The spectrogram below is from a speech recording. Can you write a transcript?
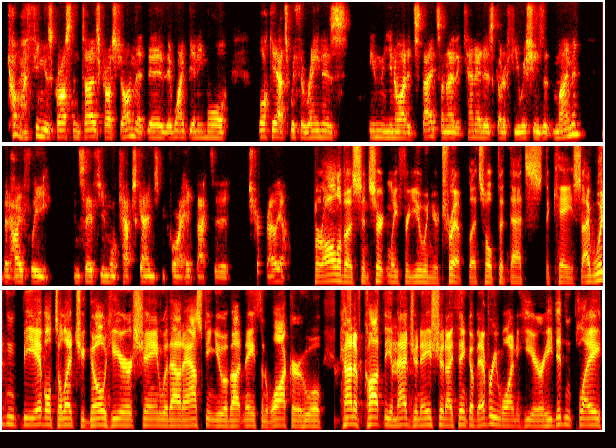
Got my fingers crossed and toes crossed, John, that there, there won't be any more lockouts with arenas in the United States. I know that Canada's got a few issues at the moment, but hopefully can see a few more Caps games before I head back to Australia. For all of us, and certainly for you and your trip, let's hope that that's the case. I wouldn't be able to let you go here, Shane, without asking you about Nathan Walker, who kind of caught the imagination, I think, of everyone here. He didn't play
